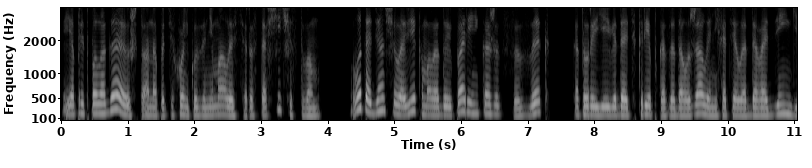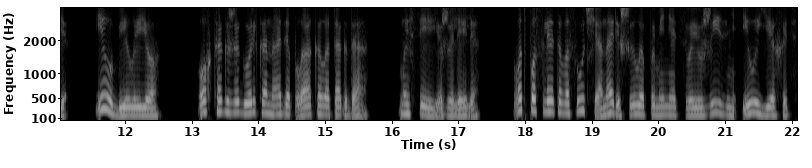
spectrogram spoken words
Я предполагаю, что она потихоньку занималась ростовщичеством. Вот один человек, молодой парень, кажется, зэк, который ей, видать, крепко задолжал и не хотел отдавать деньги, и убил ее. Ох, как же горько Надя плакала тогда. Мы все ее жалели. Вот после этого случая она решила поменять свою жизнь и уехать.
